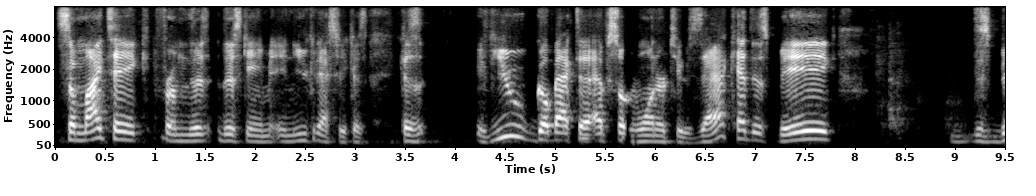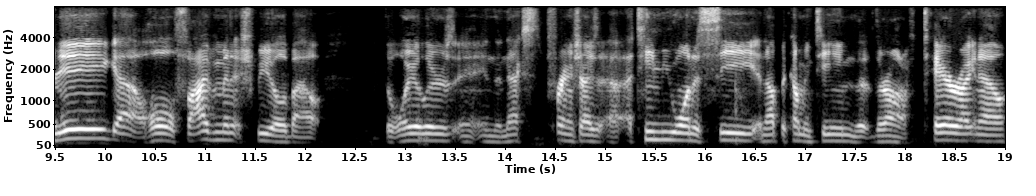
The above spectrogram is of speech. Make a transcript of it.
so my take from this this game, and you can ask me because because if you go back to episode one or two, Zach had this big, this big uh, whole five minute spiel about the Oilers in, in the next franchise, a, a team you want to see, an up and coming team that they're on a tear right now.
